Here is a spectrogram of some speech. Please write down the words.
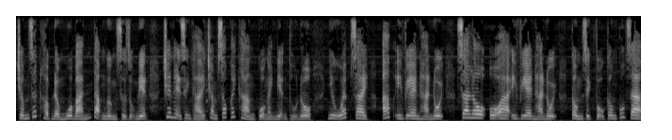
chấm dứt hợp đồng mua bán, tạm ngừng sử dụng điện trên hệ sinh thái chăm sóc khách hàng của ngành điện thủ đô như website, app EVN Hà Nội, Zalo OA EVN Hà Nội, cổng dịch vụ công quốc gia.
